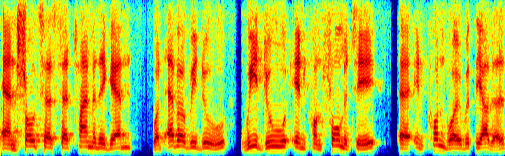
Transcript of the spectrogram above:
And Scholz has said time and again, whatever we do, we do in conformity, uh, in convoy with the others.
